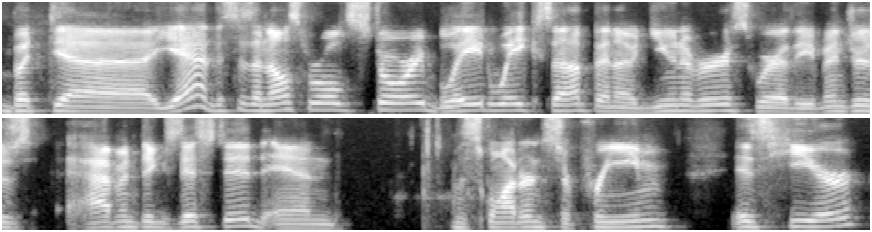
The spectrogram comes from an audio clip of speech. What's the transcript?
but uh, yeah, this is an Elseworld story. Blade wakes up in a universe where the Avengers haven't existed, and the Squadron Supreme is here,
